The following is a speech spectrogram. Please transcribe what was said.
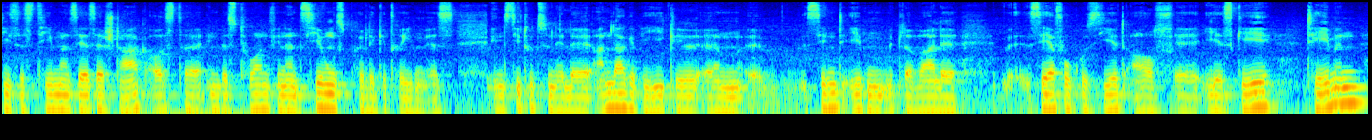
dieses Thema sehr, sehr stark aus der Investorenfinanzierungsbrille getrieben ist. Institutionelle Anlagevehikel ähm, sind eben mittlerweile sehr fokussiert auf äh, ESG-Themen,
